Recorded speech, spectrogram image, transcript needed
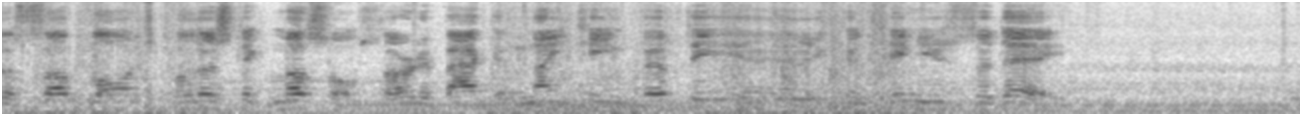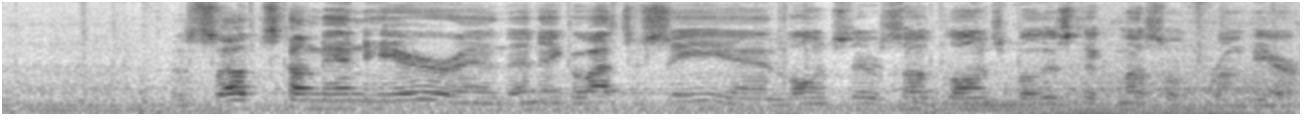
the sub-launched ballistic missile, started back in 1950 and it continues today. The subs come in here and then they go out to sea and launch their sub-launched ballistic missiles from here.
